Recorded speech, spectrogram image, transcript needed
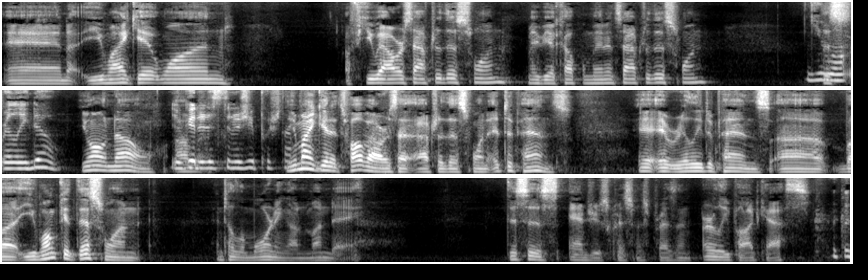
And you might get one a few hours after this one, maybe a couple minutes after this one. You This- won't really know. You won't know. You'll Um, get it as soon as you push that. You might get it 12 hours after this one. It depends. It, it really depends. Uh, but you won't get this one until the morning on Monday. This is Andrew's Christmas present, early podcasts.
